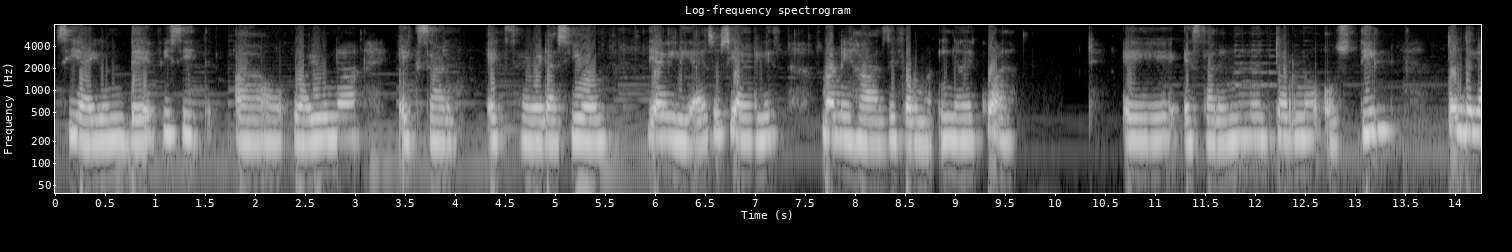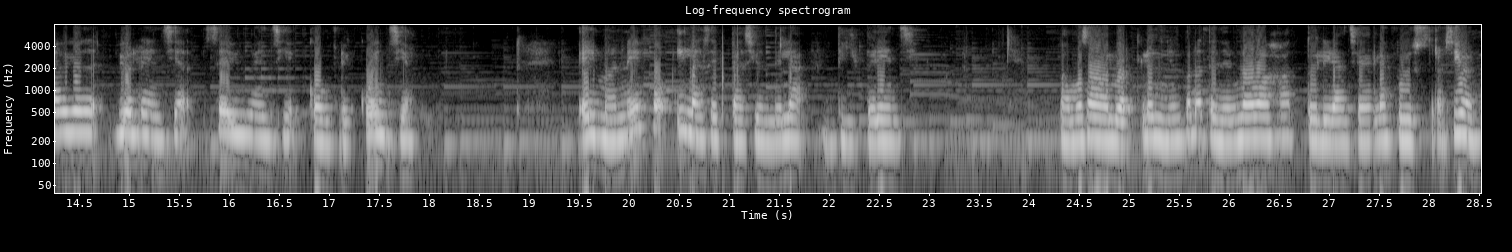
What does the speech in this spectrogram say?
si hay un déficit ah, o hay una exageración de habilidades sociales manejadas de forma inadecuada. Eh, estar en un entorno hostil donde la violencia se vivencie con frecuencia. El manejo y la aceptación de la diferencia. Vamos a evaluar que los niños van a tener una baja tolerancia a la frustración.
